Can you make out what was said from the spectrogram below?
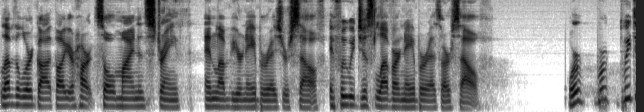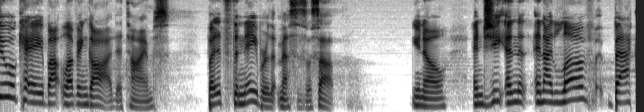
love the Lord God with all your heart, soul, mind, and strength, and love your neighbor as yourself. If we would just love our neighbor as ourselves, we're, we're, we do okay about loving God at times, but it's the neighbor that messes us up, you know? And, G, and, and I love back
